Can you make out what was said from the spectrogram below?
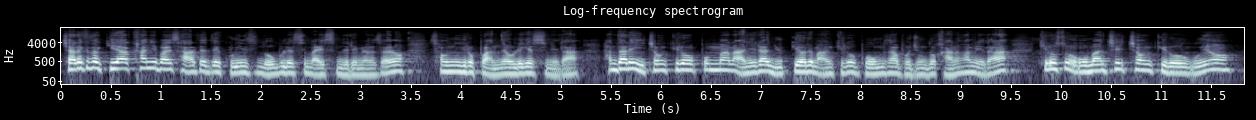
자, 이렇게 해서 기아 카니발 4세대 9인승 노블레스 말씀드리면서요. 성능 기록부 안내 올리겠습니다. 한 달에 2,000km 뿐만 아니라 6개월에 만 킬로 보험사 보증도 가능합니다. 키로수는 57,000km고요.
